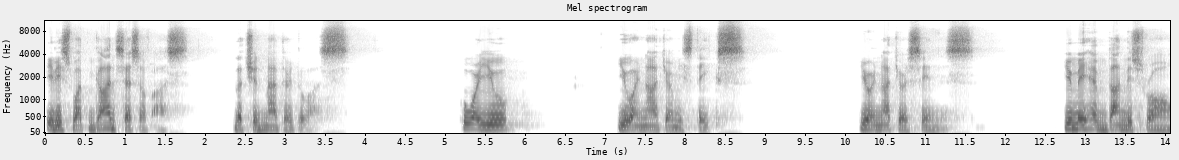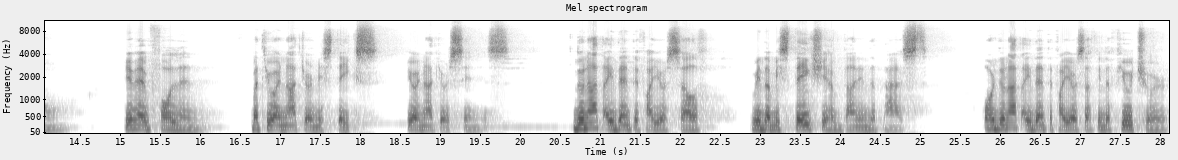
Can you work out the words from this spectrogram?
it is what God says of us that should matter to us. Who are you? You are not your mistakes. You are not your sins. You may have done this wrong. You may have fallen, but you are not your mistakes. You are not your sins. Do not identify yourself with the mistakes you have done in the past, or do not identify yourself in the future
